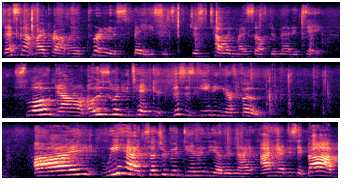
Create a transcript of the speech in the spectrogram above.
That's not my problem, I have plenty of space, it's just telling myself to meditate. Slow down, oh, this is when you take your, this is eating your food. I, we had such a good dinner the other night, I had to say, Bob,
